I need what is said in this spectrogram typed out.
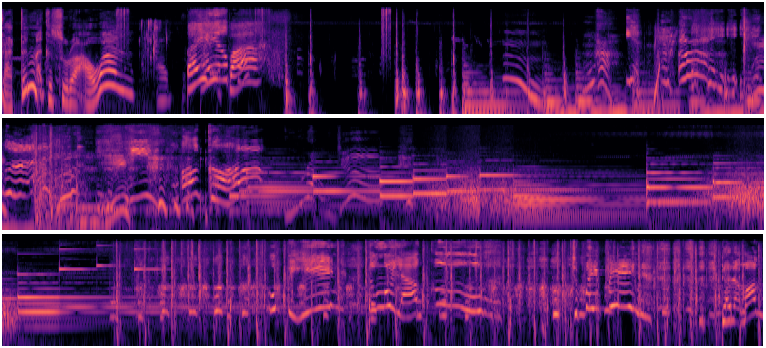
Kata nak ke surau awal. Baik, Pak. Agak. Gurau je. Upin, tunggulah aku. Cepat, Upin. Dah nak maghrib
